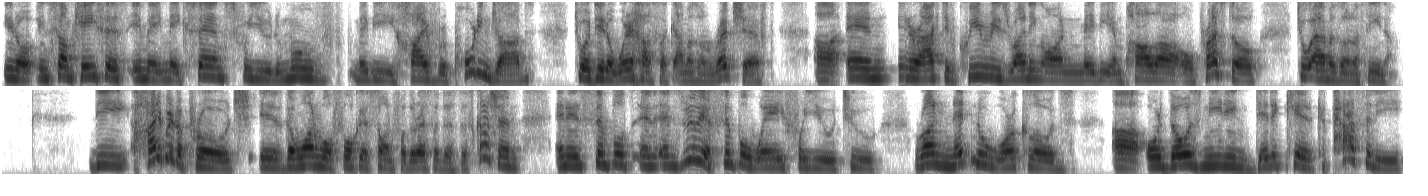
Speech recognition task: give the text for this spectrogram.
you know, in some cases, it may make sense for you to move maybe Hive reporting jobs to a data warehouse like Amazon Redshift uh, and interactive queries running on maybe Impala or Presto to Amazon Athena. The hybrid approach is the one we'll focus on for the rest of this discussion and is simple and, and it's really a simple way for you to run net new workloads uh, or those needing dedicated capacity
